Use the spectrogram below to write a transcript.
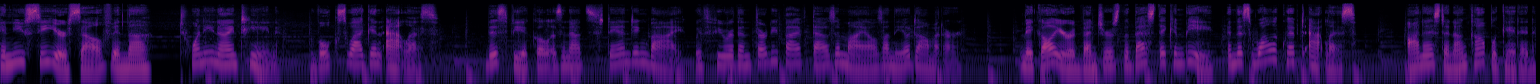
Can you see yourself in the 2019 Volkswagen Atlas? This vehicle is an outstanding buy with fewer than 35,000 miles on the odometer. Make all your adventures the best they can be in this well-equipped Atlas. Honest and uncomplicated,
